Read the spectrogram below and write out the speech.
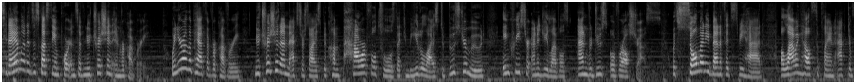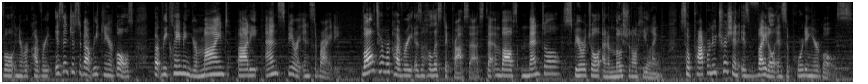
Today I'm going to discuss the importance of nutrition in recovery. When you're on the path of recovery, nutrition and exercise become powerful tools that can be utilized to boost your mood, increase your energy levels, and reduce overall stress. With so many benefits to be had, allowing health to play an active role in your recovery isn't just about reaching your goals, but reclaiming your mind, body, and spirit in sobriety. Long term recovery is a holistic process that involves mental, spiritual, and emotional healing. So, proper nutrition is vital in supporting your goals.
